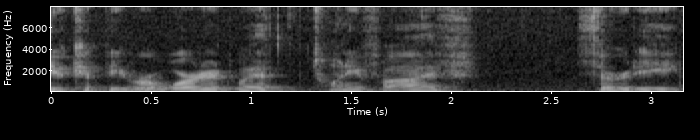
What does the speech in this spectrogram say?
you could be rewarded with 25, 30,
